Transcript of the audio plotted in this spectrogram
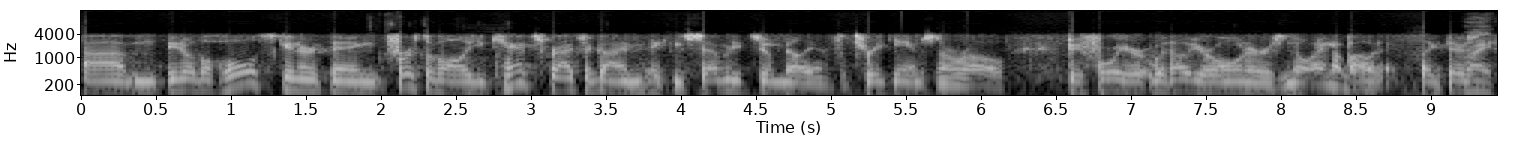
Um, you know, the whole Skinner thing. First of all, you can't scratch a guy making seventy-two million for three games in a row before you're without your owners knowing about it. Like there's, Right.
